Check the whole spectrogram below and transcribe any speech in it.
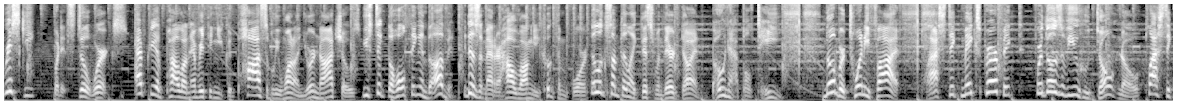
Risky, but it still works. After you have piled on everything you could possibly want on your nachos, you stick the whole thing in the oven. It doesn't matter how long you cook them for, they'll look something like this when they're done. Bone apple tea. Number 25. Plastic makes perfect. For those of you who don't know, plastic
